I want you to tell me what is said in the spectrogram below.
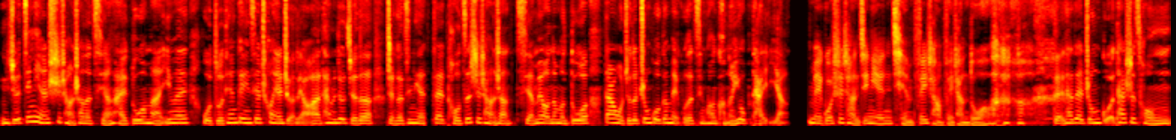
你觉得今年市场上的钱还多吗？因为我昨天跟一些创业者聊啊，他们就觉得整个今年在投资市场上钱没有那么多。当然，我觉得中国跟美国的情况可能又不太一样。美国市场今年钱非常非常多，对，他在中国，他是从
